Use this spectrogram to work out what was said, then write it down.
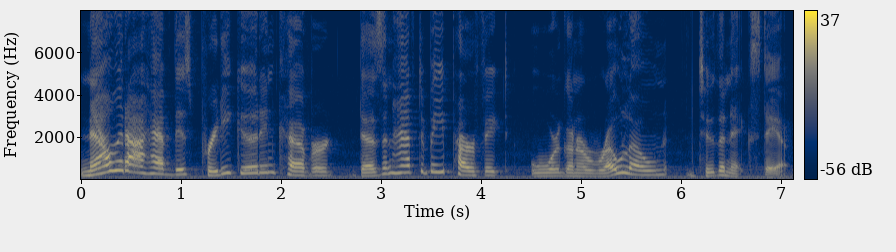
Now that I have this pretty good and covered, doesn't have to be perfect, we're going to roll on to the next step.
